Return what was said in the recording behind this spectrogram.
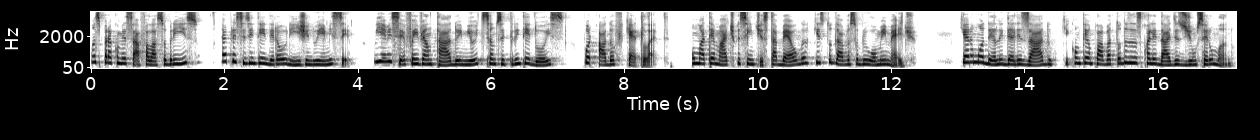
Mas para começar a falar sobre isso, é preciso entender a origem do IMC. O IMC foi inventado em 1832 por Adolf Catlett um matemático e cientista belga que estudava sobre o homem médio, que era um modelo idealizado que contemplava todas as qualidades de um ser humano,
